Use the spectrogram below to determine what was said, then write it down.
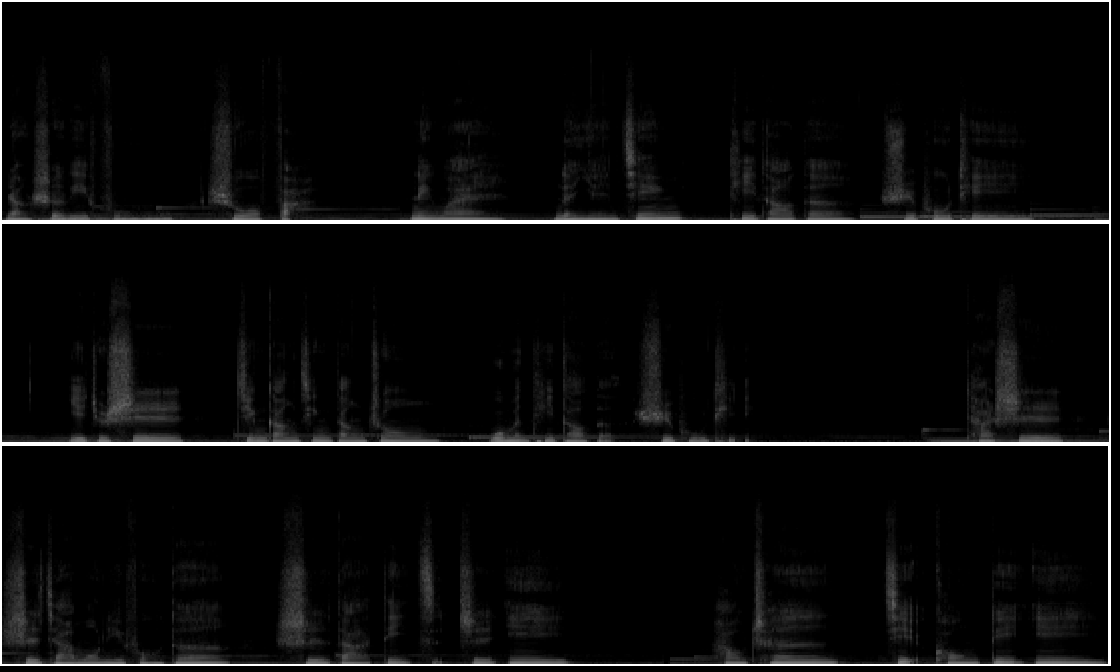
让舍利弗说法。另外，《楞严经》提到的须菩提，也就是《金刚经》当中我们提到的须菩提，他是释迦牟尼佛的十大弟子之一，号称解空第一。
